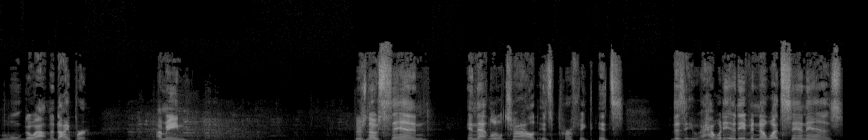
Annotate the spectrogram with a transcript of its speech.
that won't go out in a diaper. I mean, there's no sin in that little child. It's perfect. It's does it, how would he even know what sin is?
